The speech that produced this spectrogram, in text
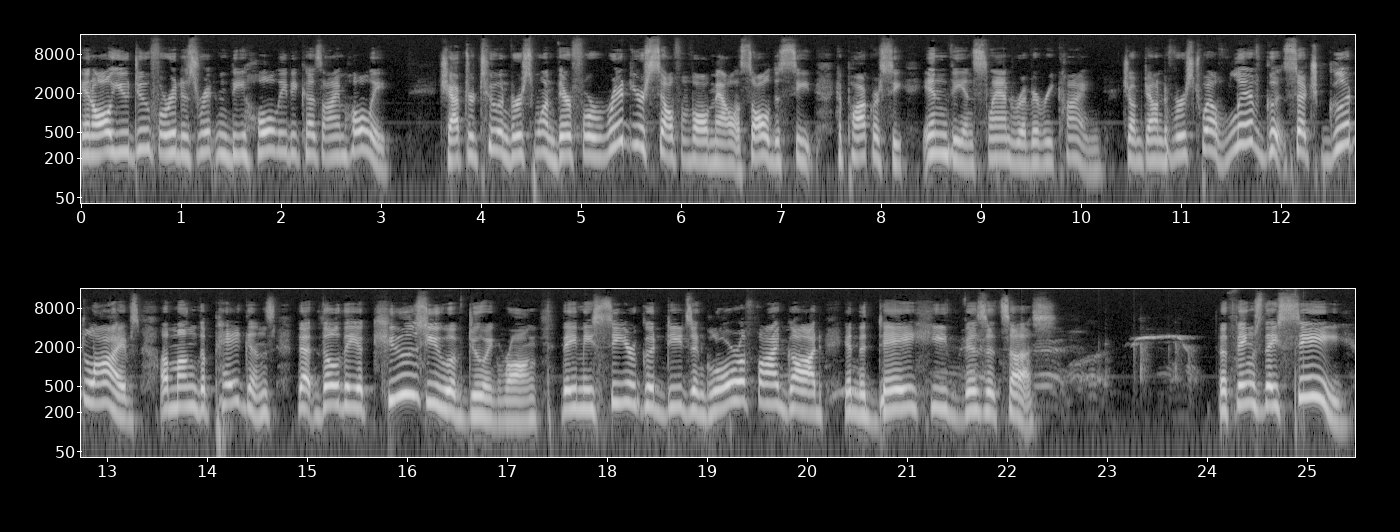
in all you do, for it is written, Be holy because I am holy. Chapter 2 and verse 1 Therefore, rid yourself of all malice, all deceit, hypocrisy, envy, and slander of every kind. Jump down to verse 12. Live good, such good lives among the pagans that though they accuse you of doing wrong, they may see your good deeds and glorify God in the day He visits us. The things they see,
